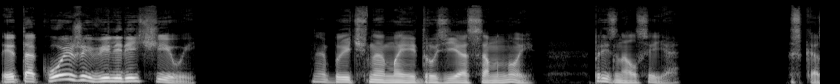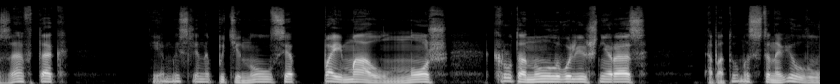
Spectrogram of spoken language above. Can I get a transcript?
ты такой же велеречивый». «Обычно мои друзья со мной», — признался я. Сказав так, я мысленно потянулся, поймал нож, крутанул его лишний раз а потом остановил в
